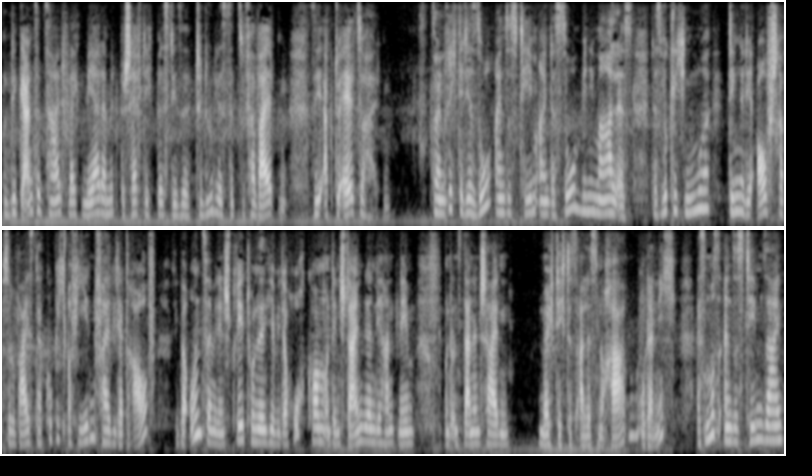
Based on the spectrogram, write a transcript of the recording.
und die ganze Zeit vielleicht mehr damit beschäftigt bist, diese To-Do-Liste zu verwalten, sie aktuell zu halten sondern richte dir so ein System ein, das so minimal ist, dass wirklich nur Dinge dir aufschreibst, wo du weißt, da gucke ich auf jeden Fall wieder drauf, wie bei uns, wenn wir den Spreetunnel hier wieder hochkommen und den Stein wieder in die Hand nehmen und uns dann entscheiden, möchte ich das alles noch haben oder nicht. Es muss ein System sein,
